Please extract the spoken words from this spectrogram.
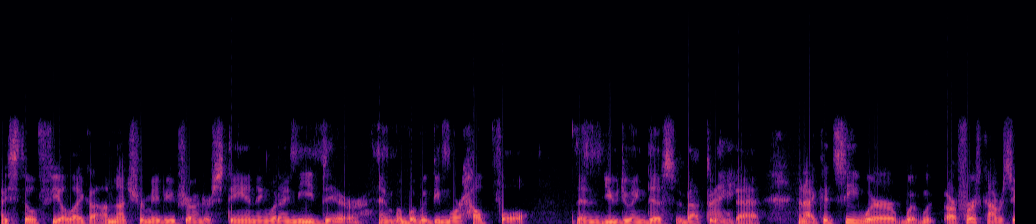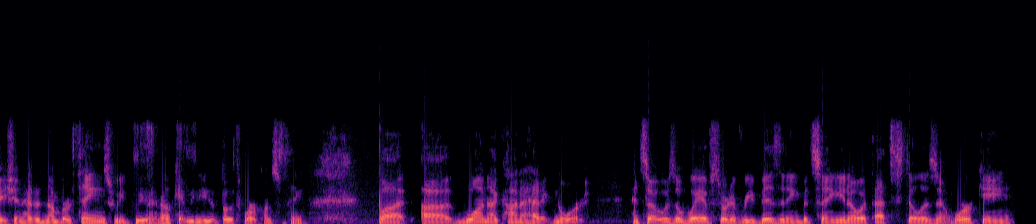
i still feel like i'm not sure maybe if you're understanding what i need there and what would be more helpful than you doing this about doing Right. that. And I could see where what, what, our first conversation had a number of things. We, we went, okay, we need to both work on something. But uh, one I kind of had ignored. And so it was a way of sort of revisiting, but saying, you know what, that still isn't working.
